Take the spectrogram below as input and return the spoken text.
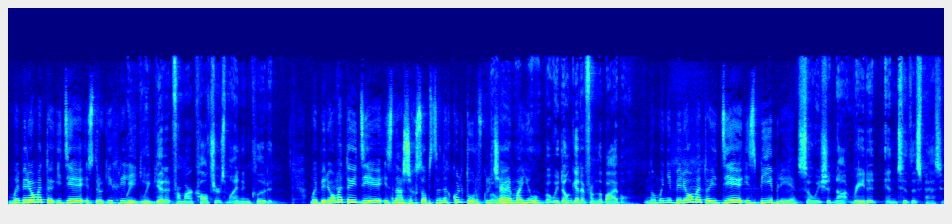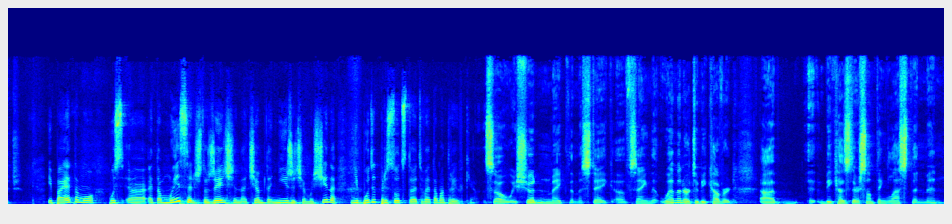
Мы берем эту идею из других We, we религий. get it from our cultures, mine included. Мы берем эту идею из наших собственных культур, включая we, мою. but we don't get it from the Bible. Но мы не берем эту идею из Библии. И поэтому пусть э, эта мысль, что женщина чем-то ниже, чем мужчина, не будет присутствовать в этом отрывке. So we shouldn't make the mistake of saying that women are to be covered uh, because they're something less than men.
